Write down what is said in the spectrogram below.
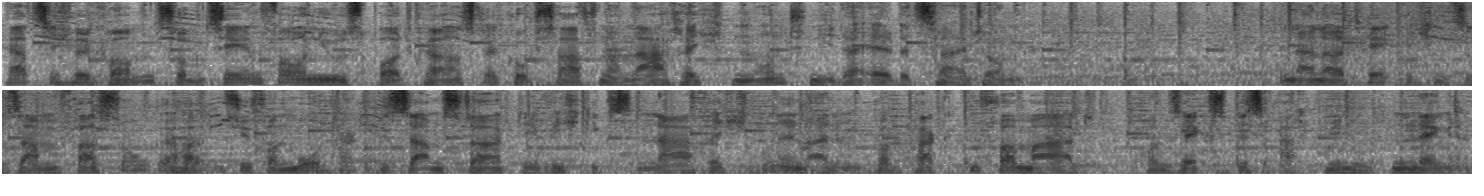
Herzlich willkommen zum CNV News Podcast der Cuxhavener Nachrichten und Niederelbe Zeitung. In einer täglichen Zusammenfassung erhalten Sie von Montag bis Samstag die wichtigsten Nachrichten in einem kompakten Format von sechs bis acht Minuten Länge.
